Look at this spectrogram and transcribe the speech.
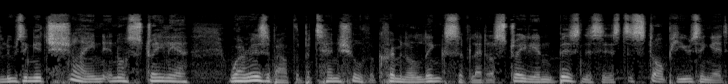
losing its shine in Australia. Worries about the potential for criminal links have led Australian businesses to stop using it.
